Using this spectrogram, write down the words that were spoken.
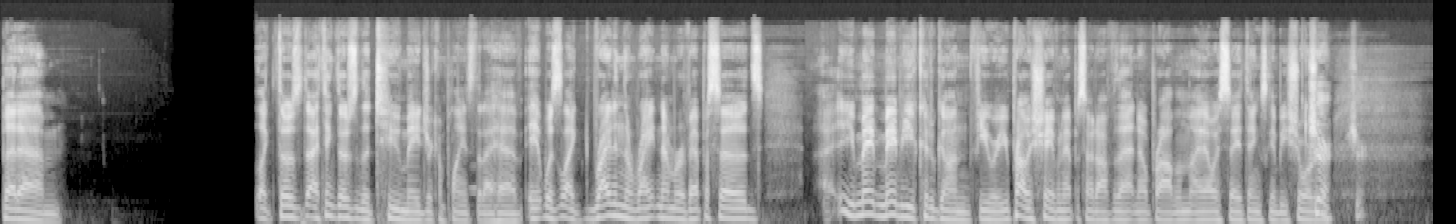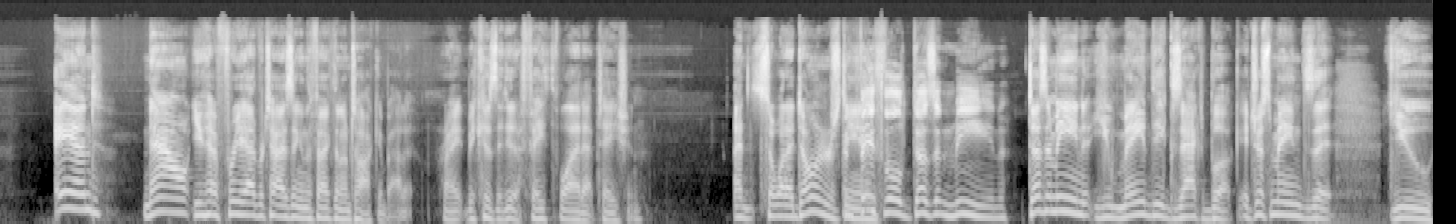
but um, like those. I think those are the two major complaints that I have. It was like right in the right number of episodes. Uh, you may maybe you could have gone fewer. You probably shave an episode off of that, no problem. I always say things can be shorter. Sure. Sure. And now you have free advertising and the fact that I'm talking about it, right? Because they did a faithful adaptation. And so what I don't And understand faithful doesn't mean doesn't mean you made the exact book. It just means that you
